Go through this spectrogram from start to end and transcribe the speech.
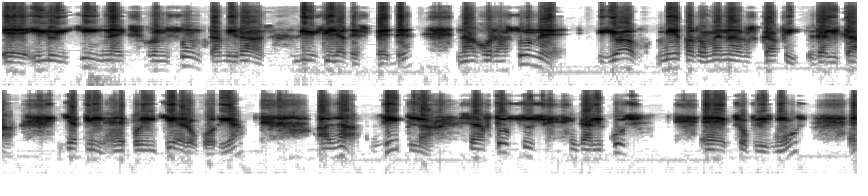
ε, η λογική να εξυγχρονιστούν τα Mirage 2005, να αγοραστούν ΙΟΑΒ, μη επαδρομένα αεροσκάφη γαλλικά για την ε, πολιτική αεροπορία, αλλά δίπλα σε αυτούς τους γαλλικούς ε, εξοπλισμούς, ε,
